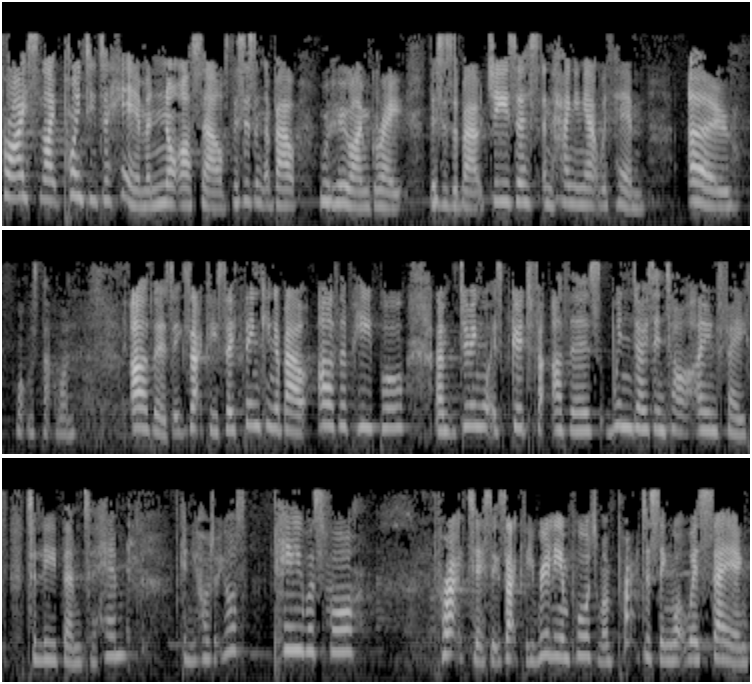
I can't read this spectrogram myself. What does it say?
Christ like, pointing to Him and not ourselves. This isn't about, woohoo, I'm great. This is about Jesus and hanging out with Him. Oh, what was that one? Others, exactly. So thinking about other people, um, doing what is good for others, windows into our own faith to lead them to Him. Can you hold up yours? P was for practice, exactly. Really important one. Practicing what we're saying,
